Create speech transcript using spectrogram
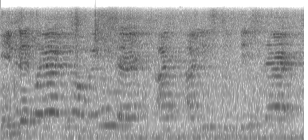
in that. For your information, I, I used to teach that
